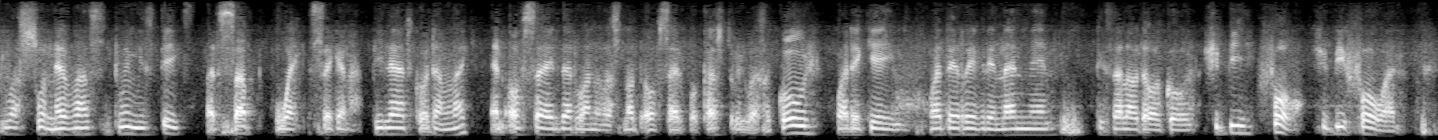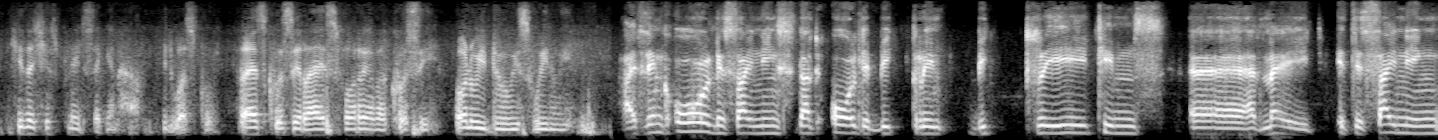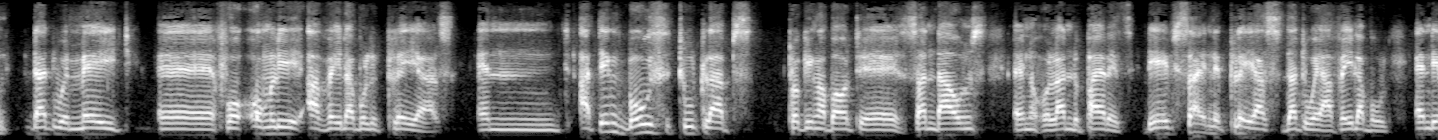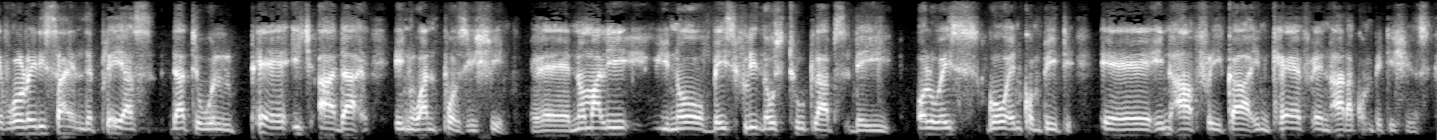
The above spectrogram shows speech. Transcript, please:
he was so nervous, doing mistakes. But sub worked second half. Pilat got unlucky. And offside, that one was not offside for Castro. It was a goal. What a game. What a reverend lineman disallowed our goal. Should be four. Should be 4 1. Leadership played second half. It was good. Rise, Kosi, rise forever, Kosi. All we do is win, win. I think all the signings that all the big three, big three teams uh, have made, it is signing that were made uh, for only available players. And I think both two clubs talking about uh, Sundowns and Orlando Pirates, they've signed the players that were available, and they've already signed the players that will pair each other in one position. Uh, normally, you know, basically those two clubs, they always go and compete uh, in Africa, in CAF and other competitions.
